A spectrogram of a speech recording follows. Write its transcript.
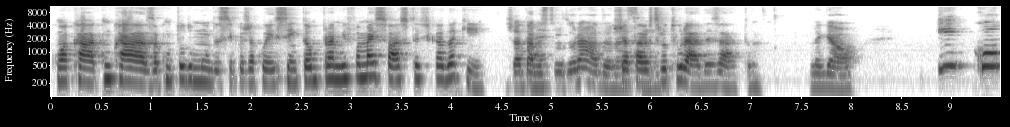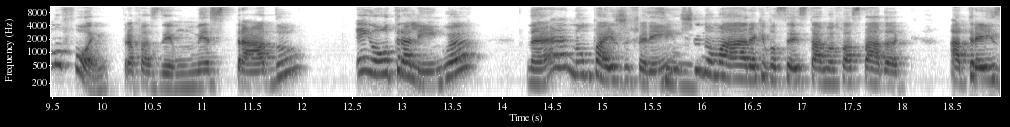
com, a, com casa, com todo mundo, assim, que eu já conhecia. Então, para mim, foi mais fácil ter ficado aqui. Já estava né? estruturada, né? Já estava estruturada, exato. Legal. E como foi para fazer um mestrado em outra língua, né? Num país diferente, Sim. numa área que você estava afastada há três,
